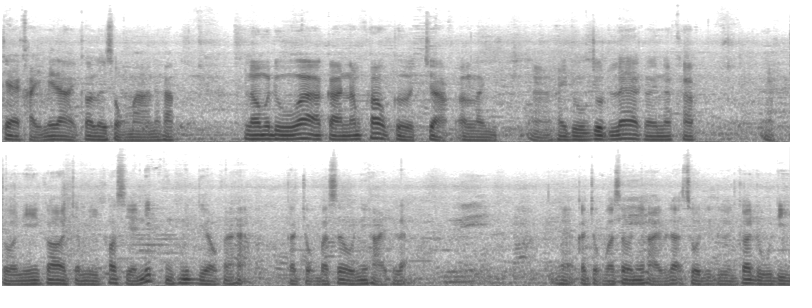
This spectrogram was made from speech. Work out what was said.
แก้ไขไม่ได้ก็เลยส่งมานะครับ เรามาดูว่าอาการน้ำเข้าเกิดจากอะไรให้ดูจุดแรกเลยนะครับ ตัวนี้ก็จะมีข้อเสียนิดนิดเดียวนะฮะกระจกบัสเซลนี่หายไปแล้วนะฮะกระจกบัสเซลนี่หายไปแล้วส่วนอื่นๆก็ดูดี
